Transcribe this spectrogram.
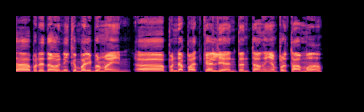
uh, pada tahun ni kembali bermain. Uh, pendapat kalian tentang yang pertama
